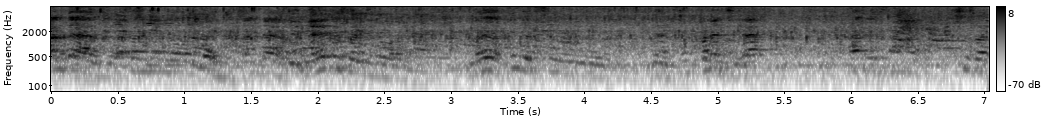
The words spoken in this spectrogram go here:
没有，这个是它的几代？它的四代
